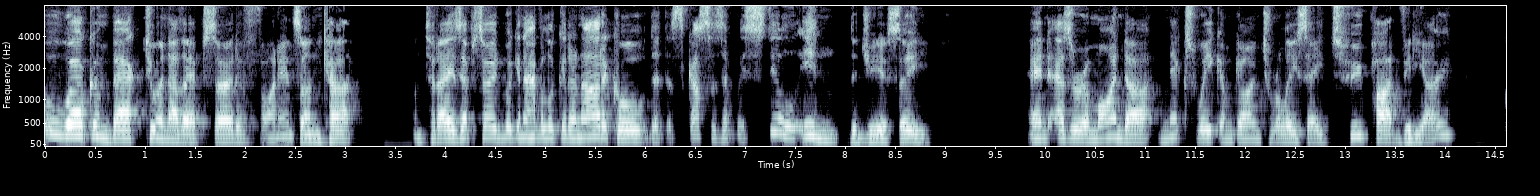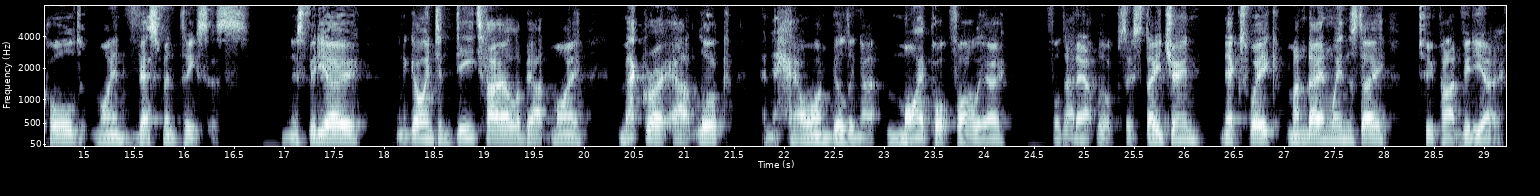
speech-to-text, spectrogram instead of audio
Welcome back to another episode of Finance Uncut. On today's episode, we're going to have a look at an article that discusses that we're still in the GFC. And as a reminder, next week I'm going to release a two part video called My Investment Thesis. In this video, I'm going to go into detail about my macro outlook and how I'm building up my portfolio for that outlook. So stay tuned next week, Monday and Wednesday, two part video.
